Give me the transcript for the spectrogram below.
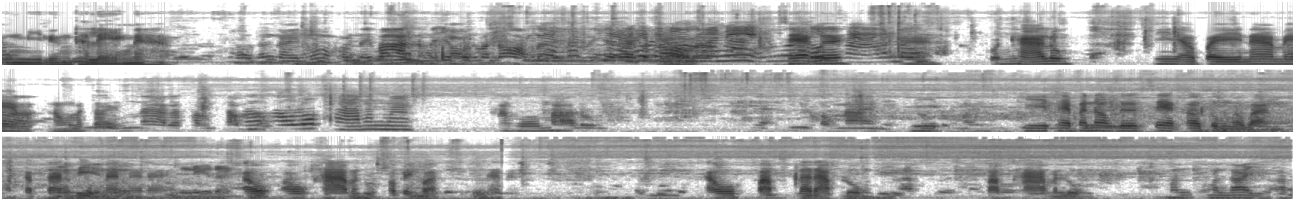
ลุงมีเรื่องแถลงนะครับเข้าทางไหนเนาะคนในบ้านน่ะไม่ใช่คนบ้านนอกเลยไม่เนี่ใช่ยคนให้บ้านมันนอกลงมานี่แทรกเลยขามันลอ่างกดขาลงนี่เอาไปหน้าแม่น้องมาต่อย ข้างหน้าก็ทำต่ำเอาเอารถขามันมาครับผมขาลงเนี่ย ที่ของนายเนี่ยที่ที่ไทยบ้านนอกเดินแทรกเข้าตรงระหว่างกับตันที่นั้นก็ได้ ตรงนี้ก็ได้เอาเอาขามันถูกเข้าไปก่อนนั่นน่ะเอาปรับระดับลงที่ ปรับขามันลงมันมันได้อยู่ครับ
